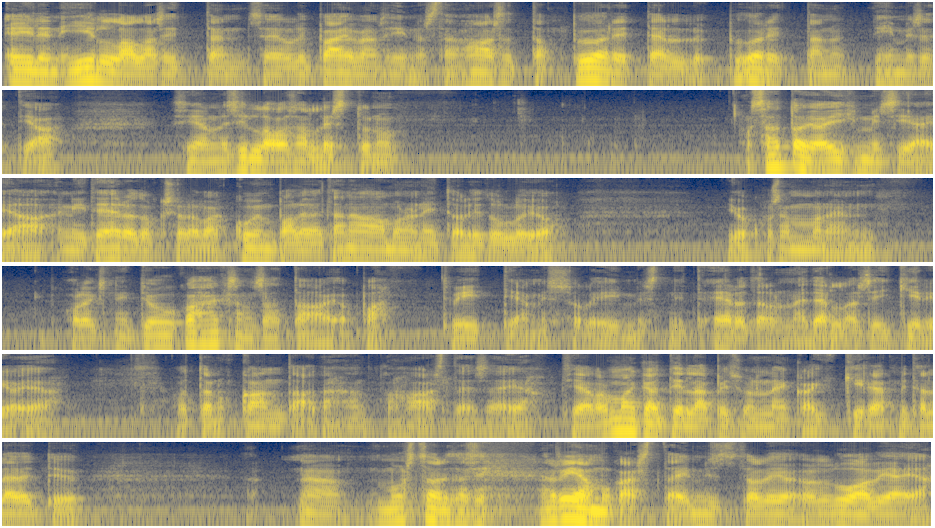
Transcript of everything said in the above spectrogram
eilen illalla sitten, se oli päivän siinä sitä haastetta pyörittänyt ihmiset ja siellä oli silloin osallistunut satoja ihmisiä ja niitä ehdotuksia oli vaikka kuinka paljon. Tänä aamuna niitä oli tullut jo joku semmoinen, oliko niitä joku 800 jopa twiittiä, missä oli ihmiset niitä ehdotellut näitä erilaisia kirjoja ja ottanut kantaa tähän haasteeseen. Ja siellä varmaan käytiin läpi suunnilleen kaikki kirjat, mitä löytyy. No, musta oli tosi riemukasta, ihmiset oli, luovia ja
